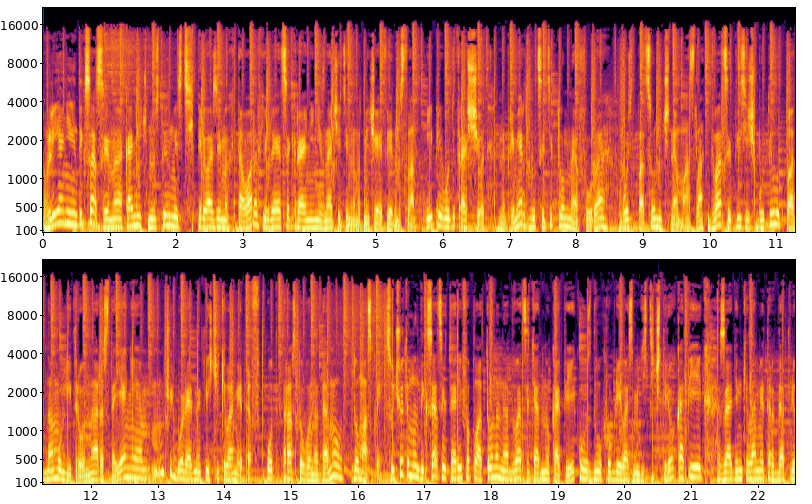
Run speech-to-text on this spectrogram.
Влияние индексации на конечную стоимость перевозимых товаров является крайне незначительным, отмечает ведомство, и приводит расчет. Например, 20-тонная фура возит подсолнечное масло, 20 тысяч бутылок по одному литру на расстояние чуть более 1 тысячи километров от Ростова-на-Дону до Москвы. С учетом индексации тарифа Платона на 21 копейку с 2 рублей 84 копеек за 1 километр до 3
